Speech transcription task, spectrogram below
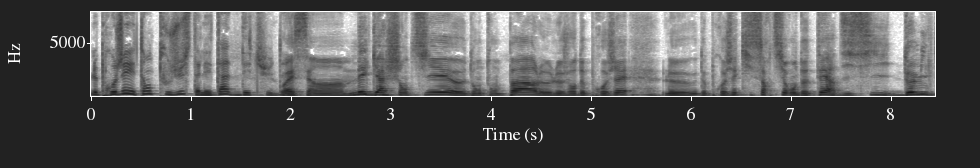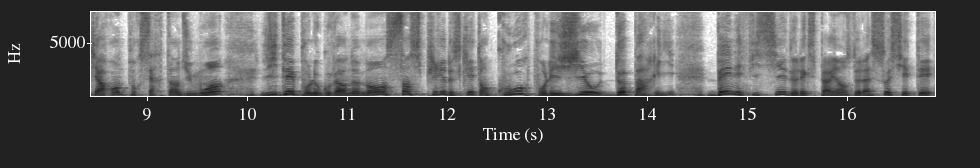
le projet étant tout juste à l'état d'étude. Ouais, c'est un méga chantier euh, dont on parle, le genre de projet, le, de projets qui sortiront de terre d'ici 2040 pour certains du moins. L'idée pour le gouvernement, s'inspirer de ce qui est en cours pour les JO de Paris, bénéficier de l'expérience de la Société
